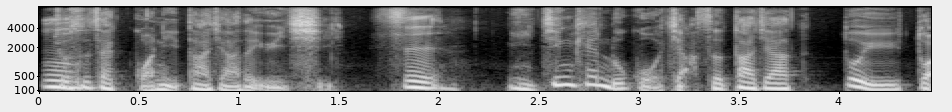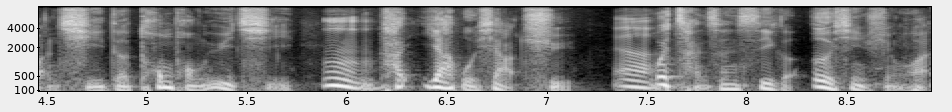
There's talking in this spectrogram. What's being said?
就是在管理大家的预期。是你今天如果假设大家对于短期的通膨预期，嗯，它压不下去，嗯，会产生是一个恶性循环。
